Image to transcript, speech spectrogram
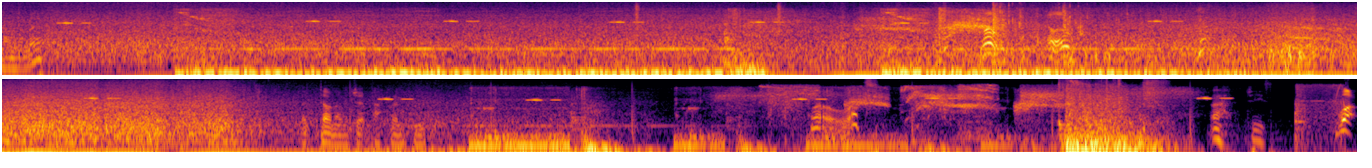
On the left. Whoa! Hello! I don't have a jetpack or anything. Whoa, what? Ah, jeez. What?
